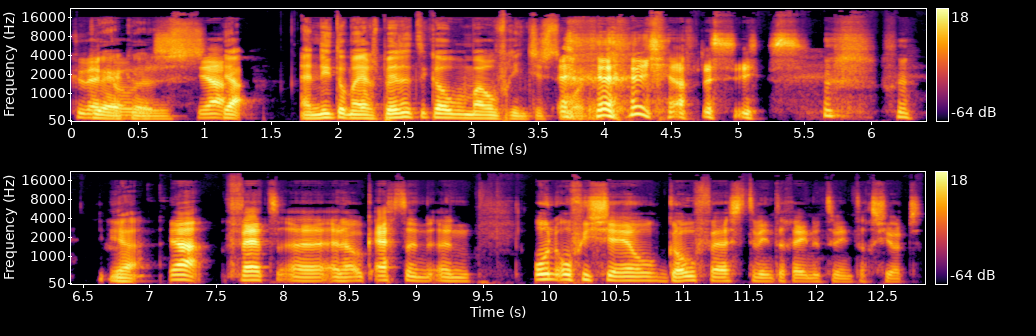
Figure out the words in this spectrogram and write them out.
QR-codes. Ja. ja. En niet om ergens binnen te komen, maar om vriendjes te worden. ja, precies. ja. Ja, vet. eh, en ook echt een, een onofficieel GoFest 2021 shirt.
